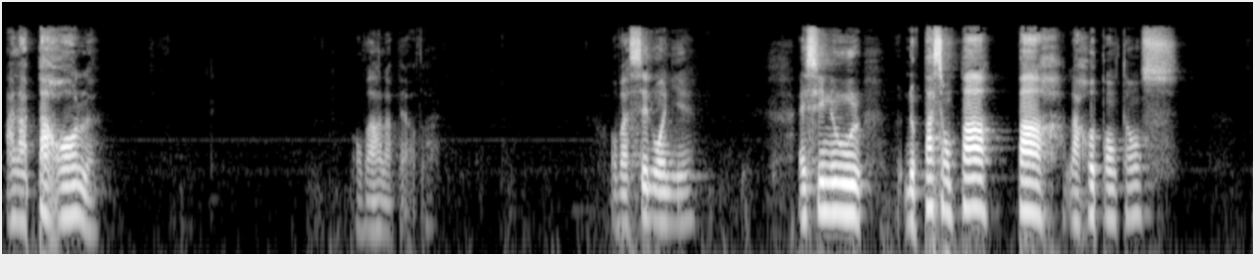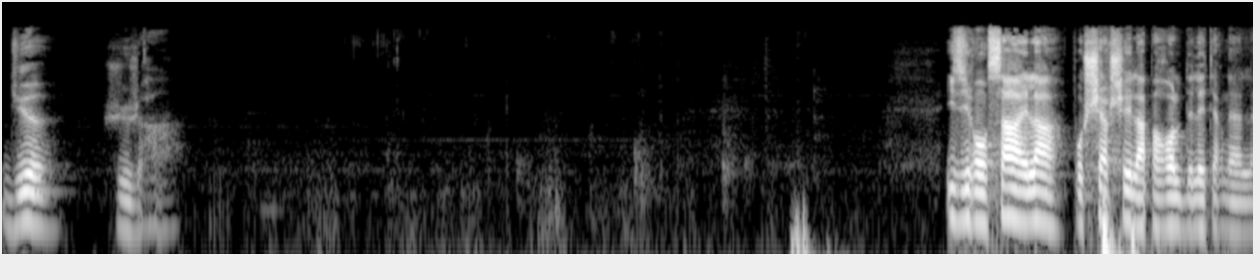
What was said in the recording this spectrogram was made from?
à la parole, on va la perdre. On va s'éloigner. Et si nous ne passons pas par la repentance, Dieu jugera. Ils iront ça et là pour chercher la parole de l'Éternel.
